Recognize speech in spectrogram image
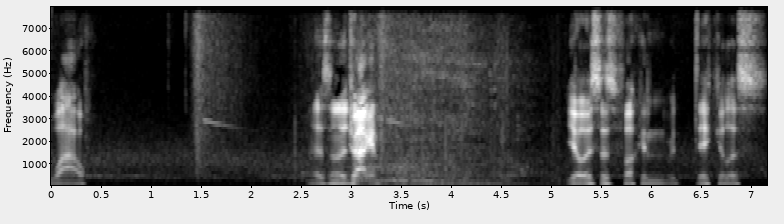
Wow. There's another dragon. Yo, this is fucking ridiculous.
